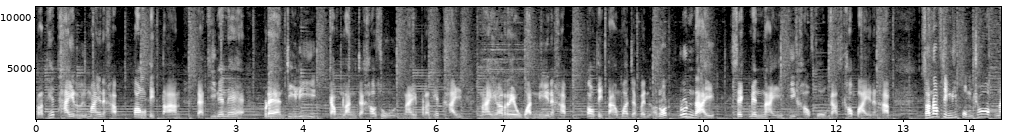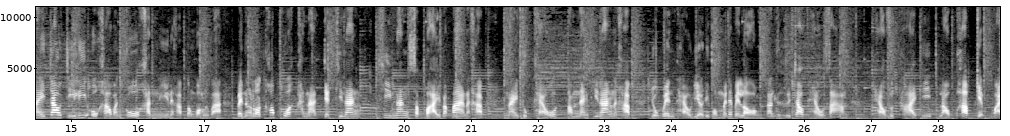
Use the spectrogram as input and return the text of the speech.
ประเทศไทยหรือไม่นะครับ ต้องติดตาม แต่ที่แน่ ๆ แบรนด์ Geely กำลังจะเข้าสู่ในประเทศไทยในเร็ววันนี้นะครับ ต้องติดตามว่าจะเป็นรถรุ่นใด segment ไหนที่เขาโฟกัสเข้าไปนะครับ สำหรับสิ่งที่ผมชอบในเจ้า Geely Okavango คันนี้นะครับต้องบอกเลยว่าเป็นรถครอบครัวขนาด 7 ที่นั่งที่นั่งสบายมากๆนะครับในทุกแถวตำแหน่งที่นั่งนะครับยกเว้นแถวเดียวที่ผมไม่ได้ไปลอง นั่นก็คือเจ้าแถว 3แถวสุดท้ายที่เราพับเก็บไว้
